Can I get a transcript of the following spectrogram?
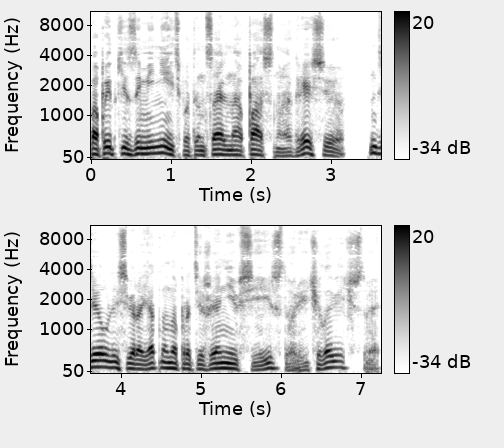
Попытки заменить потенциально опасную агрессию делались, вероятно, на протяжении всей истории человечества.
